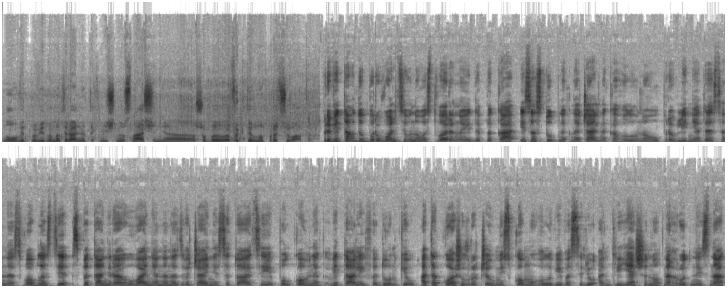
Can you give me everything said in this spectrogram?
ну, відповідне матеріально-технічне оснащення, щоб ефективно працювати. Привітав добровольців новоствореної ДПК і заступник начальника головного управління ДСНС в області з питань реагування на надзвичайні ситуації полковник Віталій Федунків, а також вручив міському голові Василю Андрієшину нагрудний знак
